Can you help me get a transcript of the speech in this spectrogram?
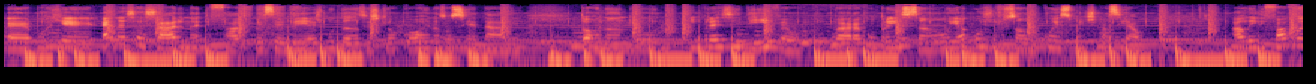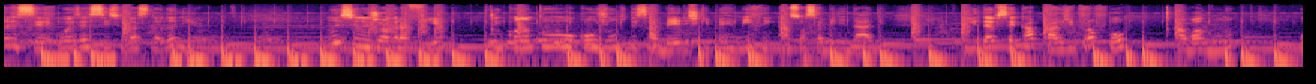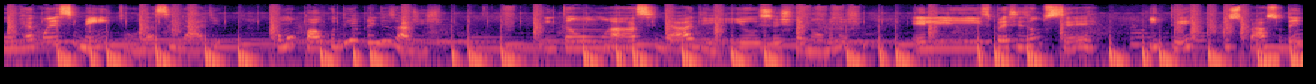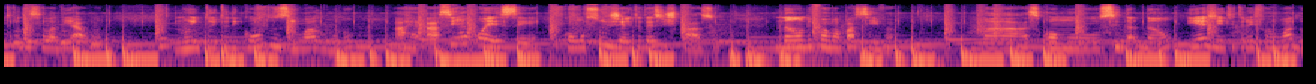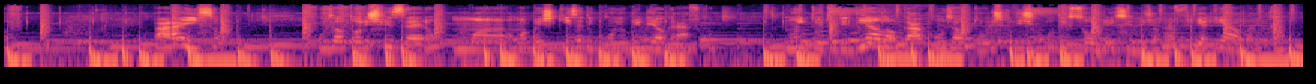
É porque é necessário, né, de fato, perceber as mudanças que ocorrem na sociedade, tornando imprescindível para a compreensão e a construção do conhecimento espacial, além de favorecer o exercício da cidadania. No ensino de geografia, enquanto conjunto de saberes que permitem a sociabilidade, ele deve ser capaz de propor ao aluno o reconhecimento da cidade como palco de aprendizagens. Então, a cidade e os seus fenômenos, eles precisam ser e ter espaço dentro da sala de aula, no intuito de conduzir o aluno a, a se reconhecer como sujeito desse espaço, não de forma passiva, mas como cidadão e agente transformador. Para isso, os autores fizeram uma, uma pesquisa de cunho bibliográfico no intuito de dialogar com os autores que discutem sobre o ensino de geografia e a aula de campo,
